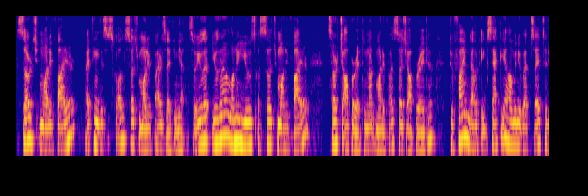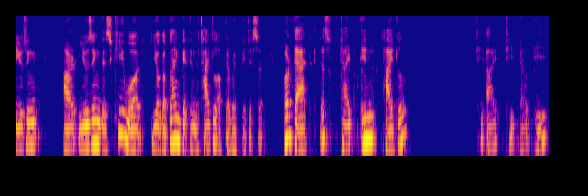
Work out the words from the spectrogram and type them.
search modifier. I think this is called search modifiers i think yeah. So you're, you're gonna want to use a search modifier search operator not modifier search operator to find out exactly how many websites are using are using this keyword yoga blanket in the title of their web pages. So for that just type in title t-i-t-l-e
